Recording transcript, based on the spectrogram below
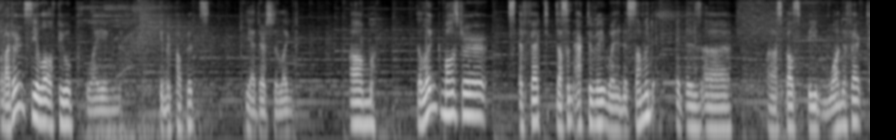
But I don't see a lot of people playing gimmick puppets. Yeah, there's the link. Um, the link monster's effect doesn't activate when it is summoned. It is a, a spell speed 1 effect,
